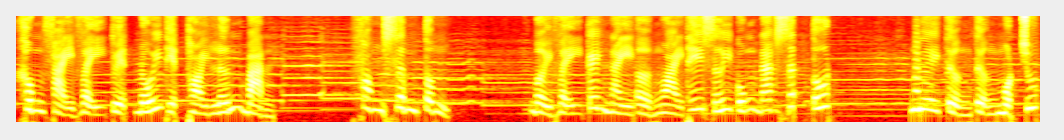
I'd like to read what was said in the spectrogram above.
Không phải vậy tuyệt đối thiệt thòi lớn bản. Phong sâm tùng. Bởi vậy cái này ở ngoài thế giới cũng đã rất tốt. Ngươi tưởng tượng một chút.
